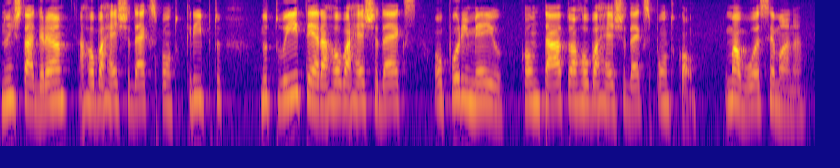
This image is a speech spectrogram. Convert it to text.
no Instagram, arroba hashdex.cripto, no Twitter, arroba hashdex, ou por e-mail, contato, arroba hashdex.com. Uma boa semana!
